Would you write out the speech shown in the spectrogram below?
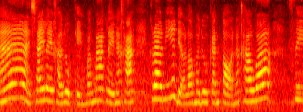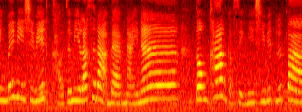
อ่า ใช่เลยค่ะลูกเก่งมากๆเลยนะคะ คราวนี้เดี๋ยวเรามาดูกันต่อนะคะว่า สิ่งไม่มีชีวิตเขาจะมีลักษณะแบบไหนนะ ตรงข้ามกับสิ่งมีชีวิตหรือเปล่า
